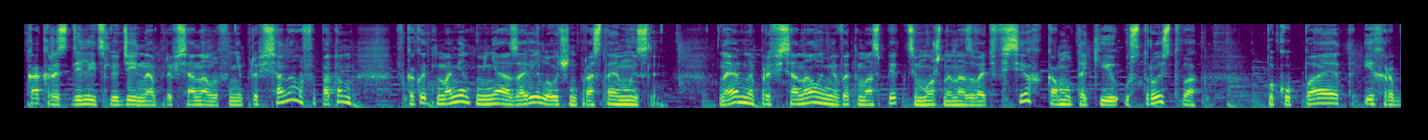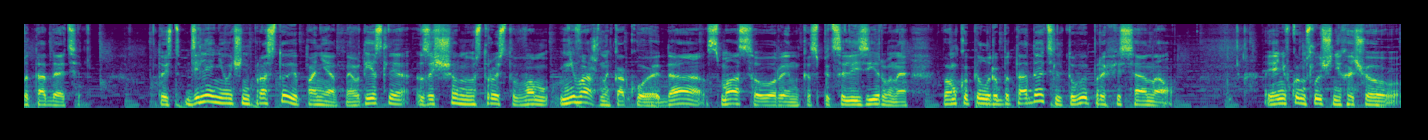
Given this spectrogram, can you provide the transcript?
как разделить людей на профессионалов и непрофессионалов, и потом в какой-то момент меня озарила очень простая мысль. Наверное, профессионалами в этом аспекте можно назвать всех, кому такие устройства покупает их работодатель. То есть деление очень простое и понятное. Вот если защищенное устройство вам, неважно какое, да, с массового рынка, специализированное, вам купил работодатель, то вы профессионал. Я ни в коем случае не хочу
